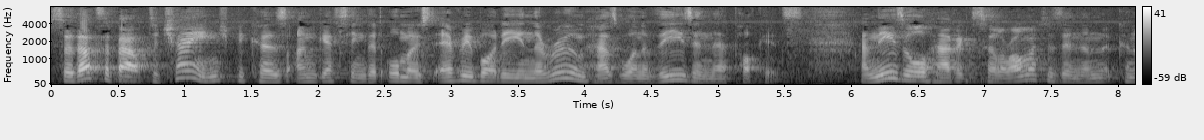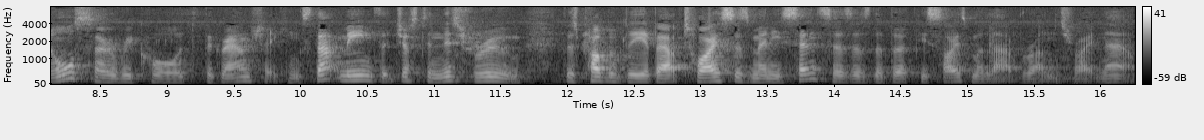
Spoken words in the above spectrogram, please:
So that's about to change because I'm guessing that almost everybody in the room has one of these in their pockets. And these all have accelerometers in them that can also record the ground shaking. So that means that just in this room, there's probably about twice as many sensors as the Berkeley Seismolab runs right now.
